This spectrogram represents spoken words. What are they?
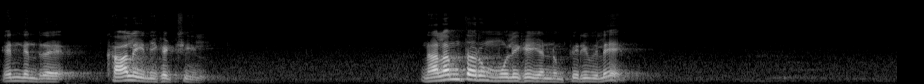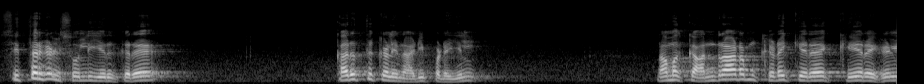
என்கின்ற காலை நிகழ்ச்சியில் நலம் தரும் மூலிகை என்னும் பிரிவிலே சித்தர்கள் சொல்லியிருக்கிற கருத்துக்களின் அடிப்படையில் நமக்கு அன்றாடம் கிடைக்கிற கீரைகள்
